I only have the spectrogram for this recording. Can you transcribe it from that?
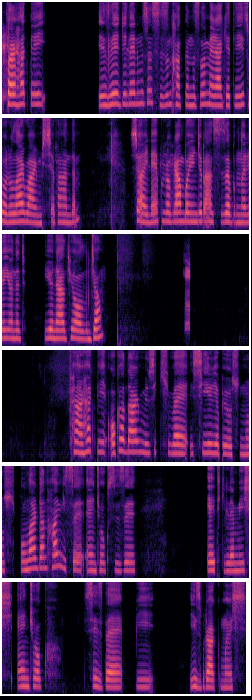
Buyurun. Ferhat Bey, izleyicilerimizin sizin hakkınızda merak ettiği sorular varmış efendim. Şöyle program boyunca ben size bunları yönet- yöneltiyor olacağım. Ferhat Bey, o kadar müzik ve şiir yapıyorsunuz. Bunlardan hangisi en çok sizi etkilemiş, en çok sizde bir iz bırakmış?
